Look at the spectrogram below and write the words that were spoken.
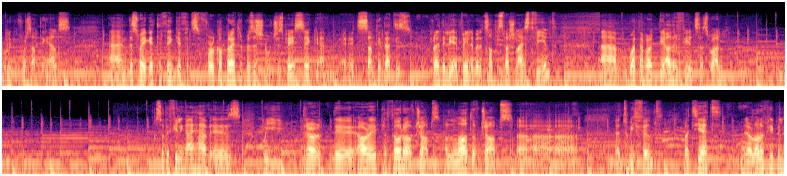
we're looking for something else. And this way you get to think if it's for a copywriter position which is basic and it's something that is readily available it's not a specialized field um, what about the other fields as well? So the feeling I have is we there are there are a plethora of jobs a lot of jobs uh, uh, uh, to be filled but yet there are a lot of people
